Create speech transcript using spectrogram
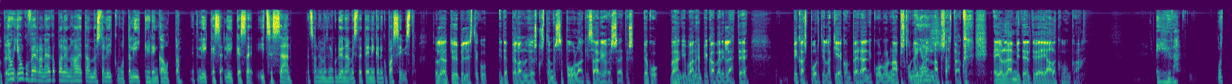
Okay. Jon, jonkun verran aika paljon haetaan myös sitä liikkuvuutta liikkeiden kautta, että liikkeessä, liikkeessä itsessään. Että se on enemmän se niin dynaamista, ettei niinkään niin passiivista. Se oli ihan tyypillistä, kun itse pelannut joskus tämmöisissä puulaakin-sarjoissa, että jos joku vähänkin vanhempi kaveri lähtee pikaspurtilla kiekon perään, niin kuuluu naps, kun nivunen napsahtaa, kun ei ole lämmitelty, ei alkuunkaan. Ei hyvä. Mut...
